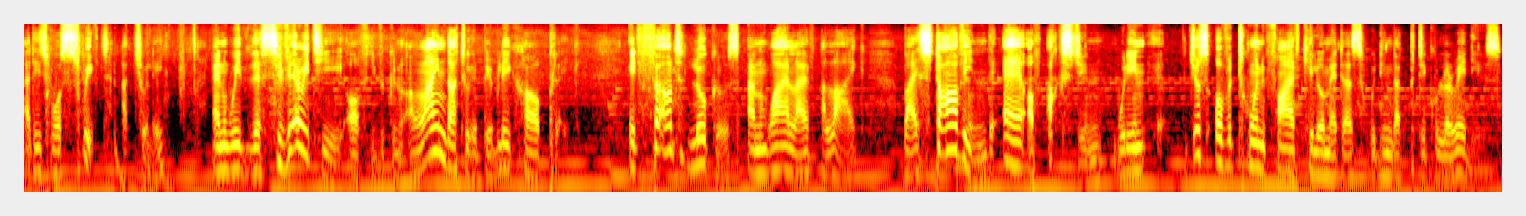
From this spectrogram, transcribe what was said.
at it was swift actually, and with the severity of if you can align that to a biblical plague, it felt locals and wildlife alike by starving the air of oxygen within uh, just over 25 kilometers within that particular radius.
